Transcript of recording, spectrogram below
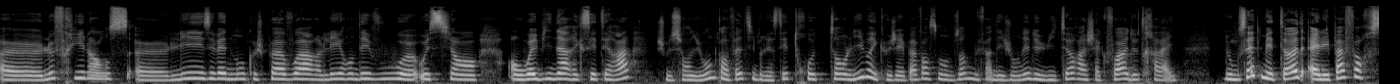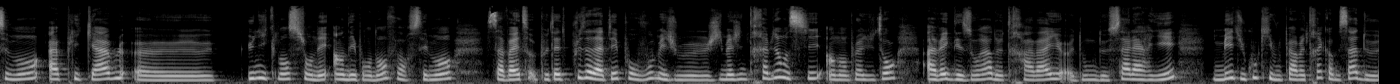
le freelance, les événements que je peux avoir, les rendez-vous aussi en, en webinar, etc., je me suis rendu compte qu'en fait il me restait trop de temps libre et que j'avais pas forcément besoin de me faire des journées de 8 heures à chaque fois de travail. Donc cette méthode, elle n'est pas forcément applicable euh, uniquement si on est indépendant, forcément, ça va être peut-être plus adapté pour vous, mais j'imagine très bien aussi un emploi du temps avec des horaires de travail, euh, donc de salariés, mais du coup qui vous permettrait comme ça de,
